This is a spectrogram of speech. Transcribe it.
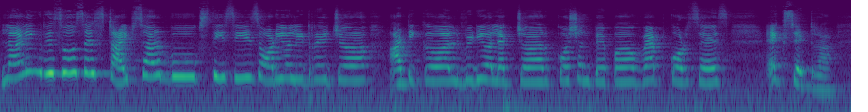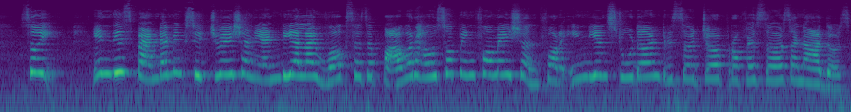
Learning resources types are books, theses, audio literature, article, video lecture, question paper, web courses, etc. So in this pandemic situation, NDLI works as a powerhouse of information for Indian student, researcher, professors and others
